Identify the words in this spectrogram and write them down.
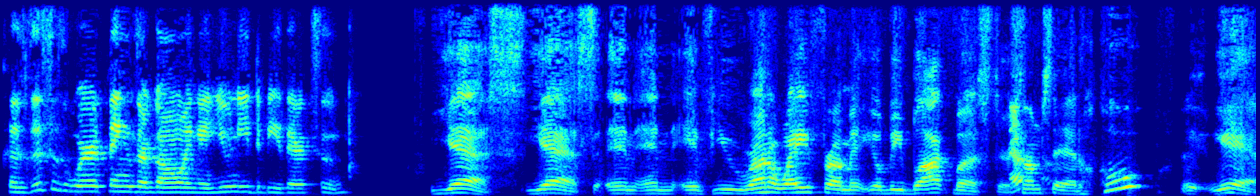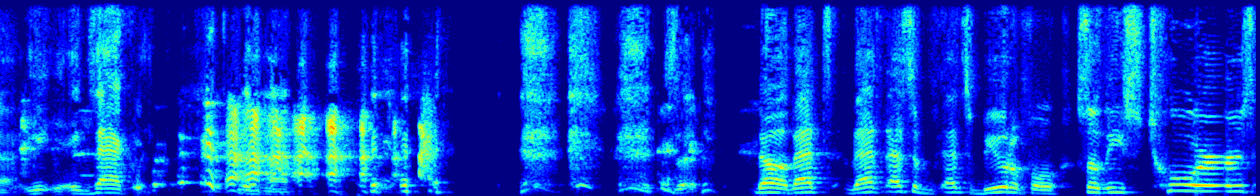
because this is where things are going, and you need to be there too. Yes, yes, and and if you run away from it, you'll be blockbuster. Yep. Some said, "Who?" Yeah, exactly. so, no, that's that that's a that's beautiful. So these tours,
